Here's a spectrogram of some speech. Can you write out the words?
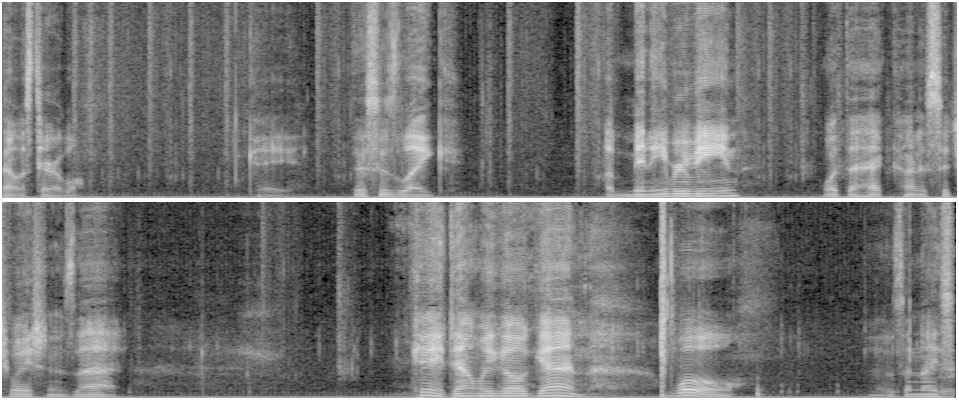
that was terrible. Okay, this is like a mini ravine. What the heck kind of situation is that? Okay, down we go again. Whoa. That was a nice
